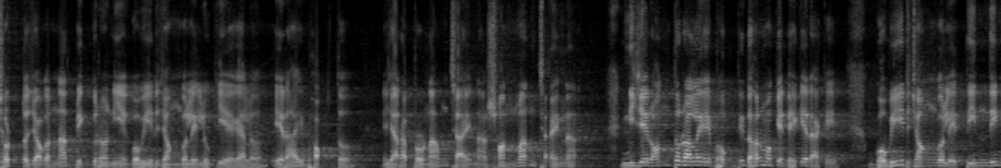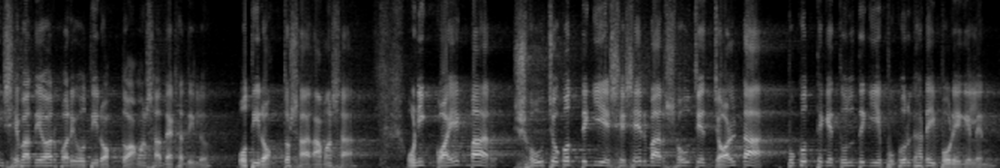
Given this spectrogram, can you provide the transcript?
ছোট্ট জগন্নাথ বিগ্রহ নিয়ে গভীর জঙ্গলে লুকিয়ে গেল। এরাই ভক্ত। যারা প্রণাম চায় না, সম্মান চায় না, নিজের অন্তরালে ভক্তি ধর্মকে ঢেকে রাখে। গভীর জঙ্গলে তিন দিন সেবা দেওয়ার পরে অতি রক্ত আমাশা দেখা দিল। অতি রক্তসার আমাশা। উনি কয়েকবার শৌচ করতে গিয়ে শেষের বার শৌচের জলটা পুকুর থেকে তুলতে গিয়ে পুকুর ঘাটেই পড়ে গেলেন।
